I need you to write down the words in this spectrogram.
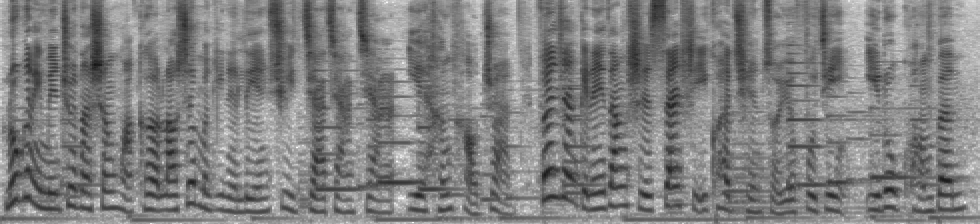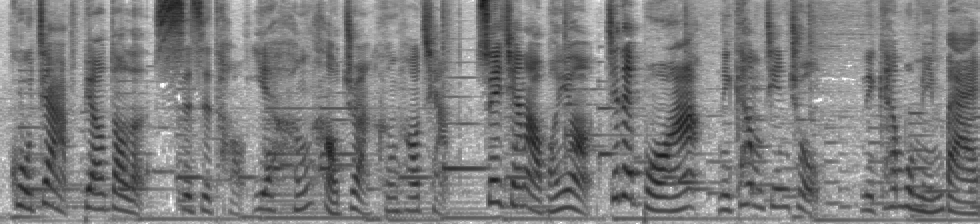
如果你没赚到升华科，老师们给你连续加加加，也很好赚。分享给您当时三十一块钱左右附近一路狂奔，股价飙到了四字头，也很好赚，很好抢。所以，亲爱的好朋友，记得博啊，你看不清楚。你看不明白，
